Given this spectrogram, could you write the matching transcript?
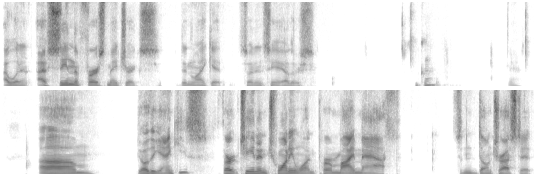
I wouldn't. I've seen the first Matrix. Didn't like it, so I didn't see any others. Okay. Yeah. Um, go the Yankees. Thirteen and twenty-one per my math. So don't trust it.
